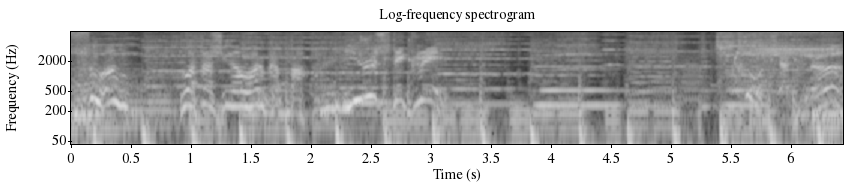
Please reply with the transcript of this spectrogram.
すまん。私が悪かった。許してくれ。到着な。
